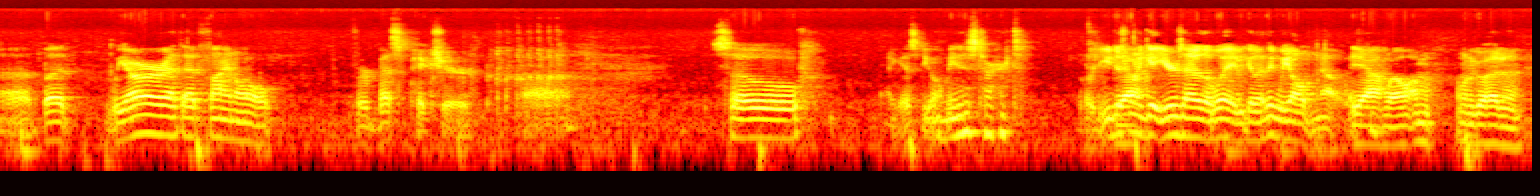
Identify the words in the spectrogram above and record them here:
Uh, but we are at that final for best picture. Uh, so I guess do you want me to start, or do you just Yeah. want to get yours out of the way because I think we all know. Yeah, well, I'm, I'm going to go ahead and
